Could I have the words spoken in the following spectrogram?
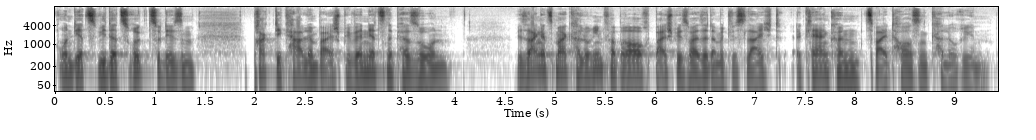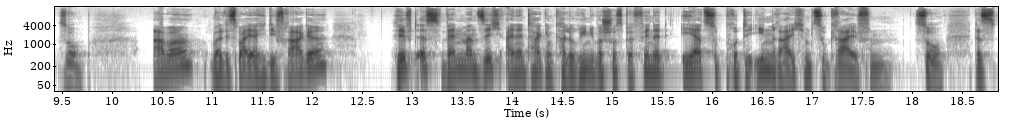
Und jetzt wieder zurück zu diesem praktikablen Beispiel. Wenn jetzt eine Person, wir sagen jetzt mal Kalorienverbrauch, beispielsweise, damit wir es leicht erklären können, 2000 Kalorien. So. Aber, weil das war ja hier die Frage, hilft es, wenn man sich einen Tag im Kalorienüberschuss befindet, eher zu proteinreichem zu greifen. So. Das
